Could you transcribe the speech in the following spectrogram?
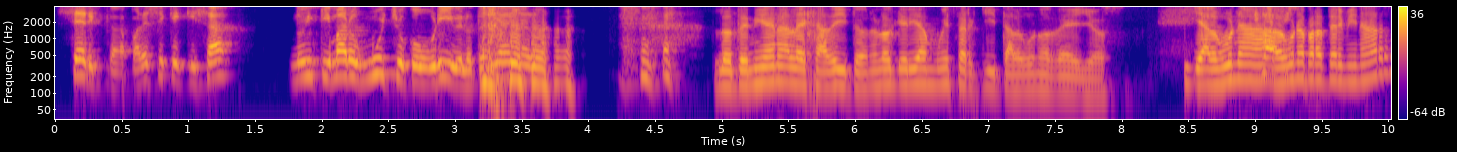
cerca. Parece que quizá no intimaron mucho con Uribe, lo tenían Lo tenían alejadito, no lo querían muy cerquita algunos de ellos. ¿Y alguna, alguna para terminar?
